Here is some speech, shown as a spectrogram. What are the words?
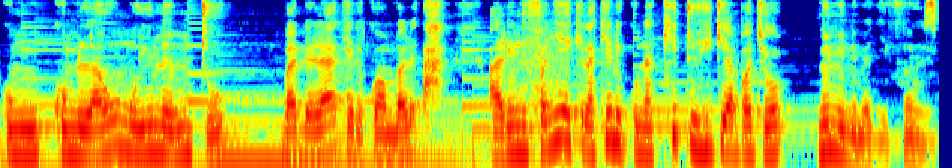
kum, kumlaumu yule mtu badala yake ni kwamba ah, alinifanyia hiki lakini kuna kitu hiki ambacho mimi nimejifunza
